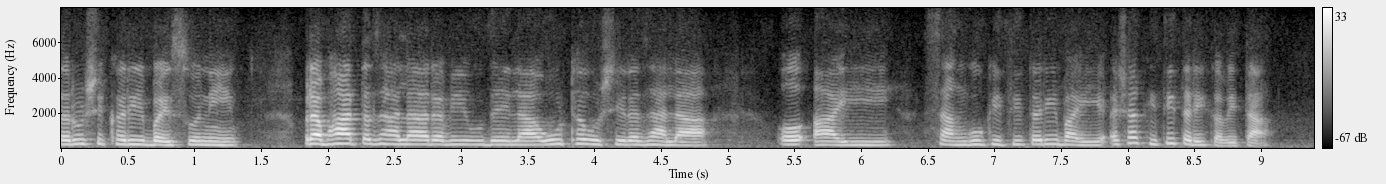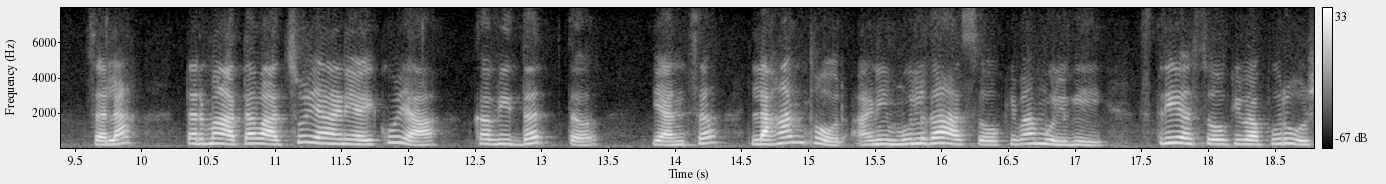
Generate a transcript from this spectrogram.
तरुशिखरी बैसुनी. प्रभात झाला रवी उदेला उठ उशीर झाला. अ आई सांगू कितीतरी बाई अशा कितीतरी कविता. चला तर मग आता वाचूया आणि ऐकूया कवी दत्त यांचं लहान थोर आणि मुलगा असो किंवा मुलगी स्त्री असो किंवा पुरुष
